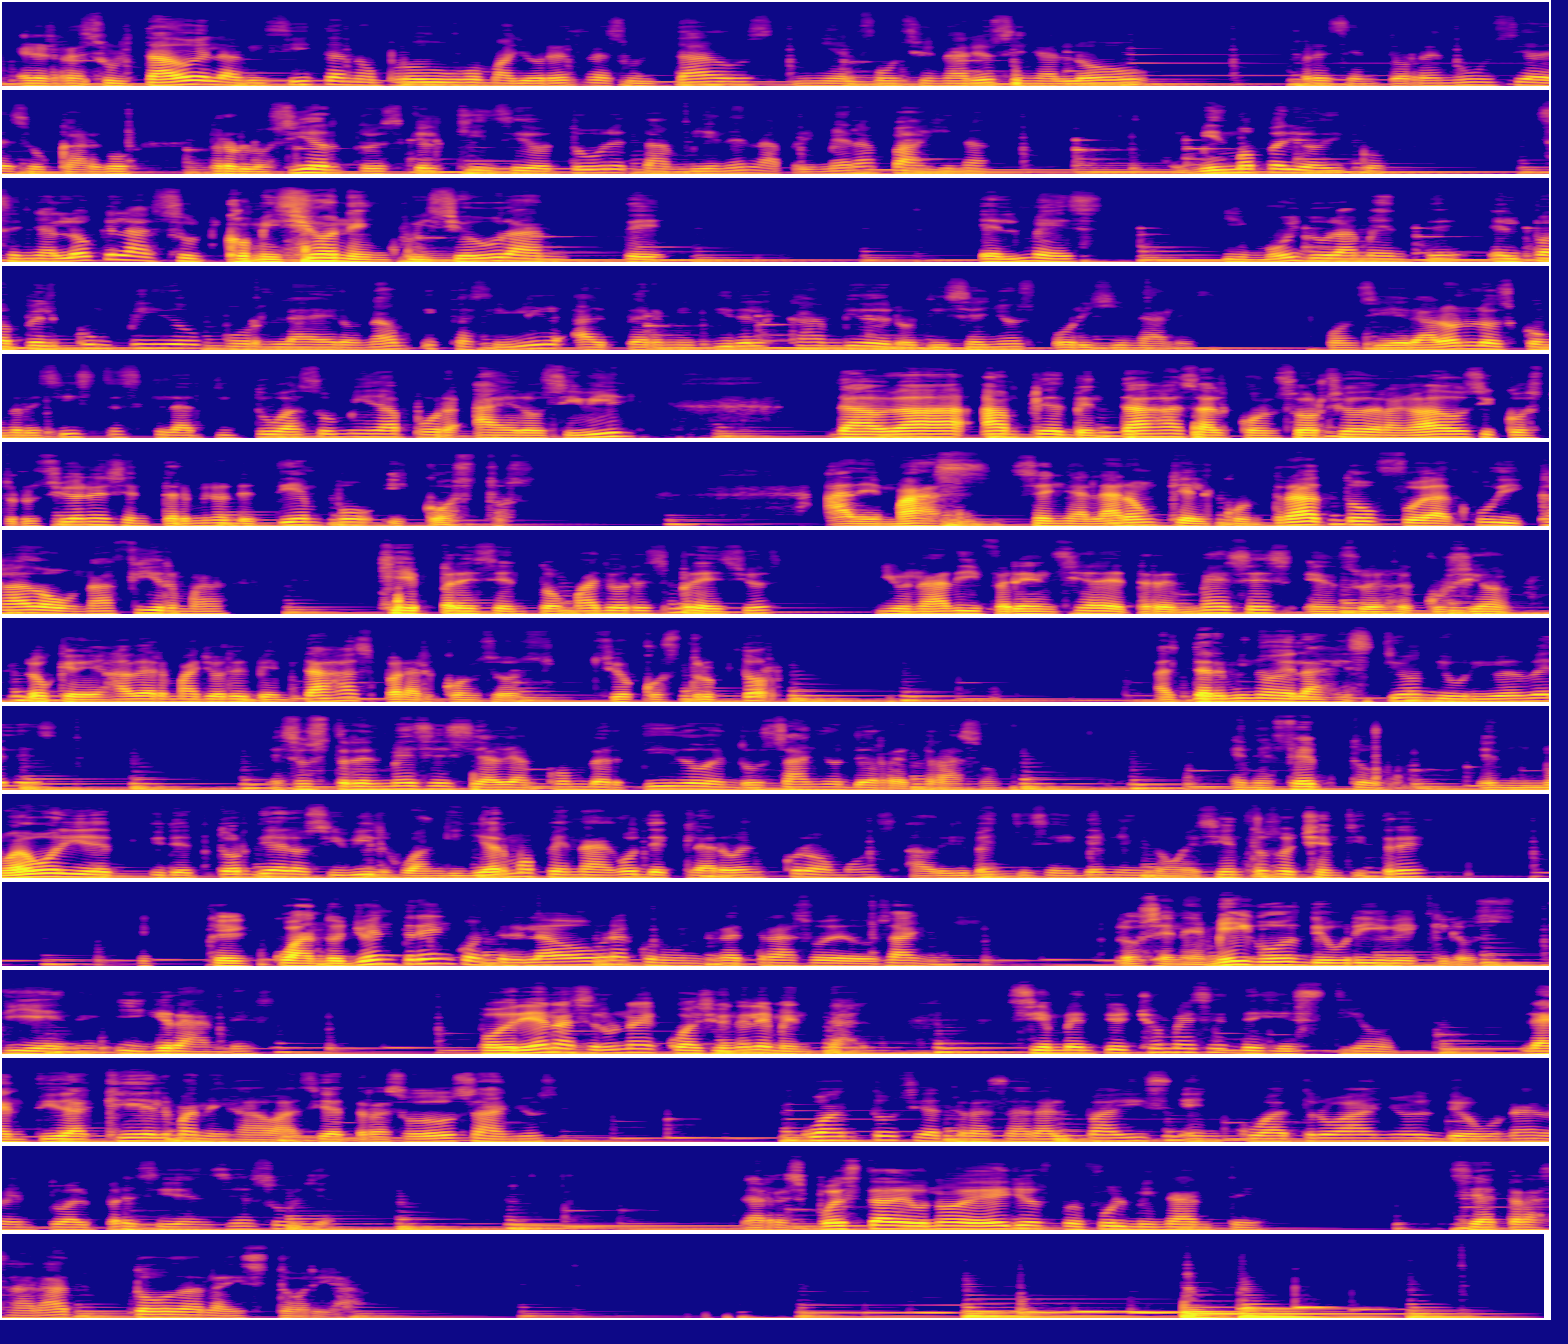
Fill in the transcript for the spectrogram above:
El resultado de la visita no produjo mayores resultados ni el funcionario señaló presentó renuncia de su cargo, pero lo cierto es que el 15 de octubre también en la primera página, el mismo periódico, señaló que la subcomisión enjuició durante el mes y muy duramente el papel cumplido por la aeronáutica civil al permitir el cambio de los diseños originales. Consideraron los congresistas que la actitud asumida por Aerocivil daba amplias ventajas al consorcio de dragados y construcciones en términos de tiempo y costos. Además, señalaron que el contrato fue adjudicado a una firma que presentó mayores precios y una diferencia de tres meses en su ejecución, lo que deja ver mayores ventajas para el consorcio constructor. Al término de la gestión de Uribe Vélez, esos tres meses se habían convertido en dos años de retraso. En efecto, el nuevo director de Aerocivil, Juan Guillermo Penagos, declaró en Cromos, abril 26 de 1983, que cuando yo entré encontré la obra con un retraso de dos años. Los enemigos de Uribe, que los tiene y grandes, podrían hacer una ecuación elemental. Si en 28 meses de gestión la entidad que él manejaba se atrasó dos años, ¿cuánto se atrasará el país en cuatro años de una eventual presidencia suya? La respuesta de uno de ellos fue fulminante. Se atrasará toda la historia.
